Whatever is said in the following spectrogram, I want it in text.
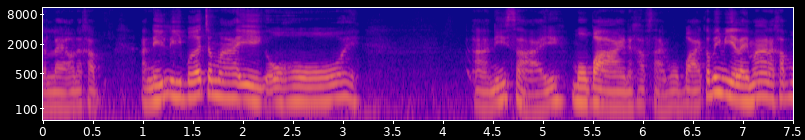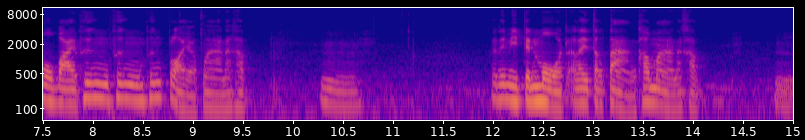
กันแล้วนะครับ อันนี้รีเบิร์จะมาอีก โอ้โหยอ่านี่สายโมบายนะครับ สายโมบายก็ไม่มีอะไรมากนะครับโมบายเพิ่งเพิ่งเพิ่งปล่อยออกมานะครับอืมก็ได้มีเป็นโหมดอะไรต่างๆเข้ามานะครับ อืม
